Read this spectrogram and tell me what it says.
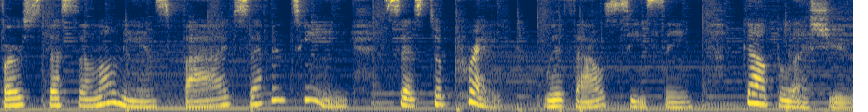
1 Thessalonians 5:17 says to pray without ceasing. God bless you.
